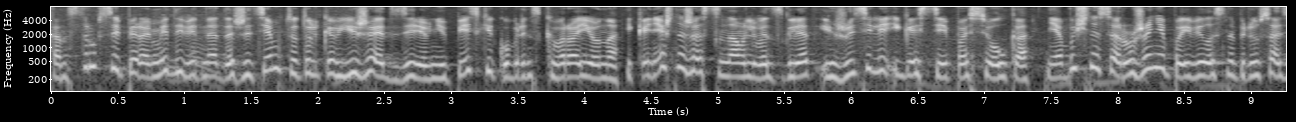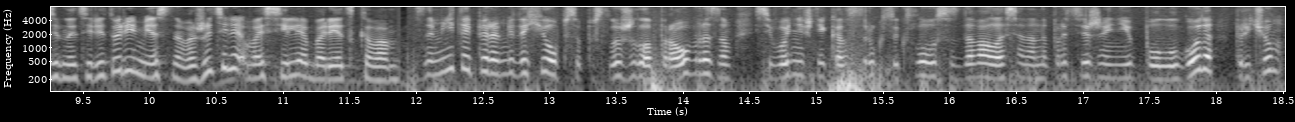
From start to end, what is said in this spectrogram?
Конструкция пирамиды видна даже тем, кто только въезжает в деревню Песьки Кубринского района. И, конечно же, останавливает взгляд и жителей, и гостей поселка. Необычное сооружение появилось на приусадебной территории местного жителя Василия Борецкого. Знаменитая пирамида Хеопса послужила прообразом сегодняшней конструкции. К слову, создавалась она на протяжении полугода, причем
